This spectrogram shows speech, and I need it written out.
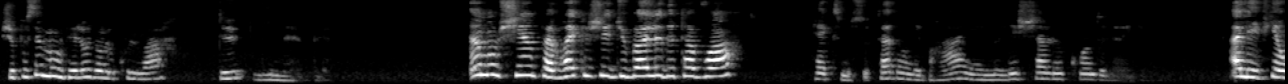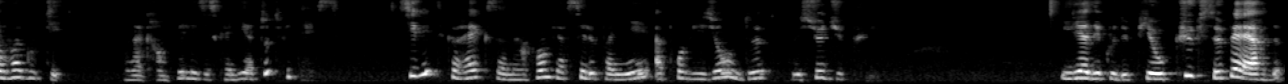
Je poussais mon vélo dans le couloir de l'immeuble. Hein, mon chien, pas vrai que j'ai du bol de t'avoir? Rex me sauta dans les bras et me lécha le coin de l'œil. Allez, viens, on va goûter. On a grimpé les escaliers à toute vitesse. Si vite que Rex en a renversé le panier à provision de Monsieur Dupuis. Il y a des coups de pied au cul qui se perdent,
